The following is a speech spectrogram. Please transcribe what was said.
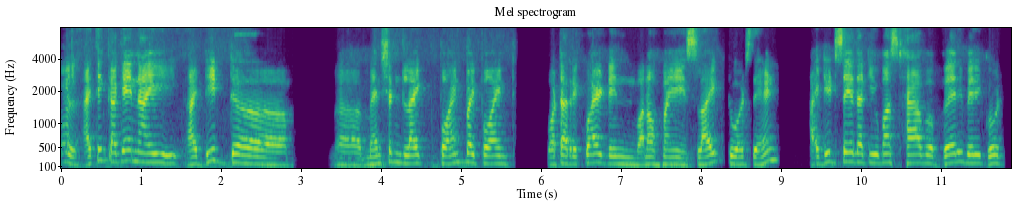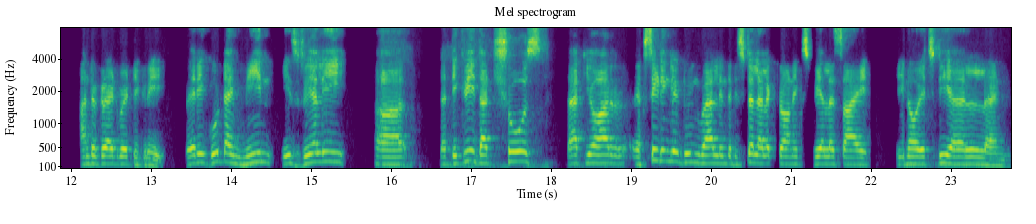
Well, I think again, I I did uh, uh, mention like point by point what are required in one of my slide towards the end. I did say that you must have a very very good undergraduate degree. Very good, I mean, is really uh, the degree that shows that you are exceedingly doing well in the digital electronics, VLSI, you know, HDL, and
